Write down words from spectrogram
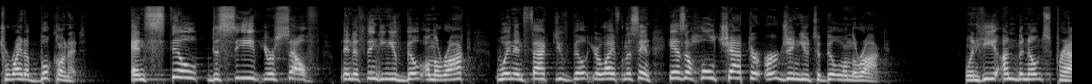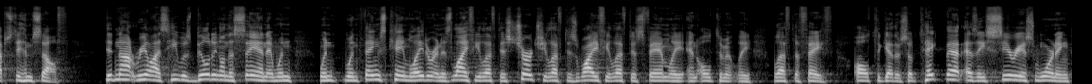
to write a book on it and still deceive yourself into thinking you've built on the rock when in fact you've built your life on the sand. He has a whole chapter urging you to build on the rock when he, unbeknownst perhaps to himself, did not realize he was building on the sand. And when, when, when things came later in his life, he left his church, he left his wife, he left his family, and ultimately left the faith altogether. So take that as a serious warning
